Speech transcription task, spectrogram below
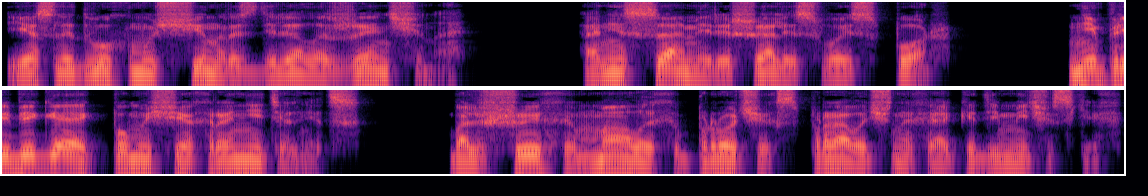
«Если двух мужчин разделяла женщина, они сами решали свой спор, не прибегая к помощи охранительниц, больших и малых и прочих справочных и академических.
